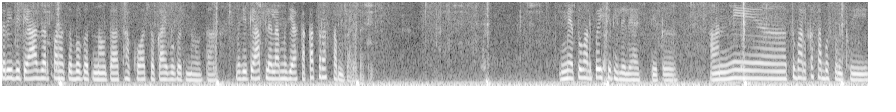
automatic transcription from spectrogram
तरी बी ते आजारपणाचं बघत नव्हता थकवाचं काय बघत नव्हता. म्हणजे ते आपल्याला म्हणजे असा कचराच समजायचा ते. मी तुम्हाला पैसे दिलेले असते तर. आणि मी तुम्हाला कसा बसून ठेवीन?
